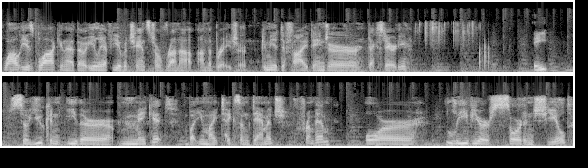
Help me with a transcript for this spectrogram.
While he is blocking that, though, Eliaf, you have a chance to run up on the brazier. Give me a defy danger dexterity. Eight. So you can either make it, but you might take some damage from him, or leave your sword and shield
